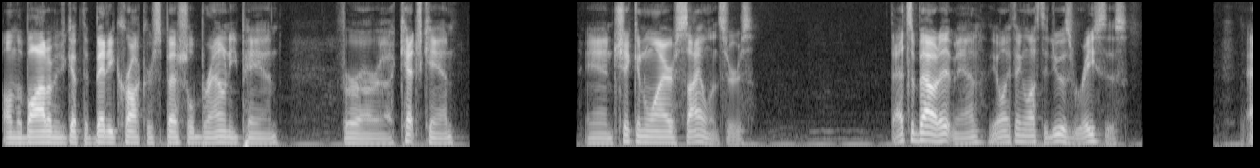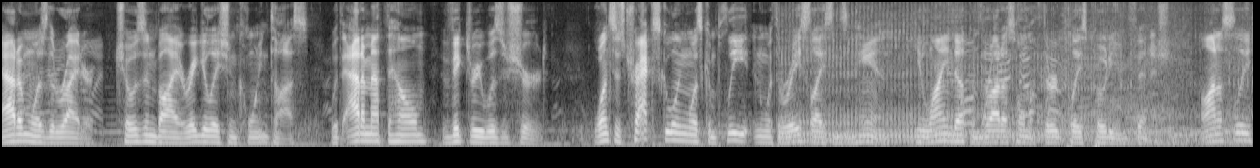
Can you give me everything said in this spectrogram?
On the bottom you've got the Betty Crocker special brownie pan for our uh, catch can. And chicken wire silencers. That's about it, man. The only thing left to do is race this. Adam was the rider, chosen by a regulation coin toss. With Adam at the helm, victory was assured. Once his track schooling was complete and with a race license in hand, he lined up and brought us home a third place podium finish. Honestly,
